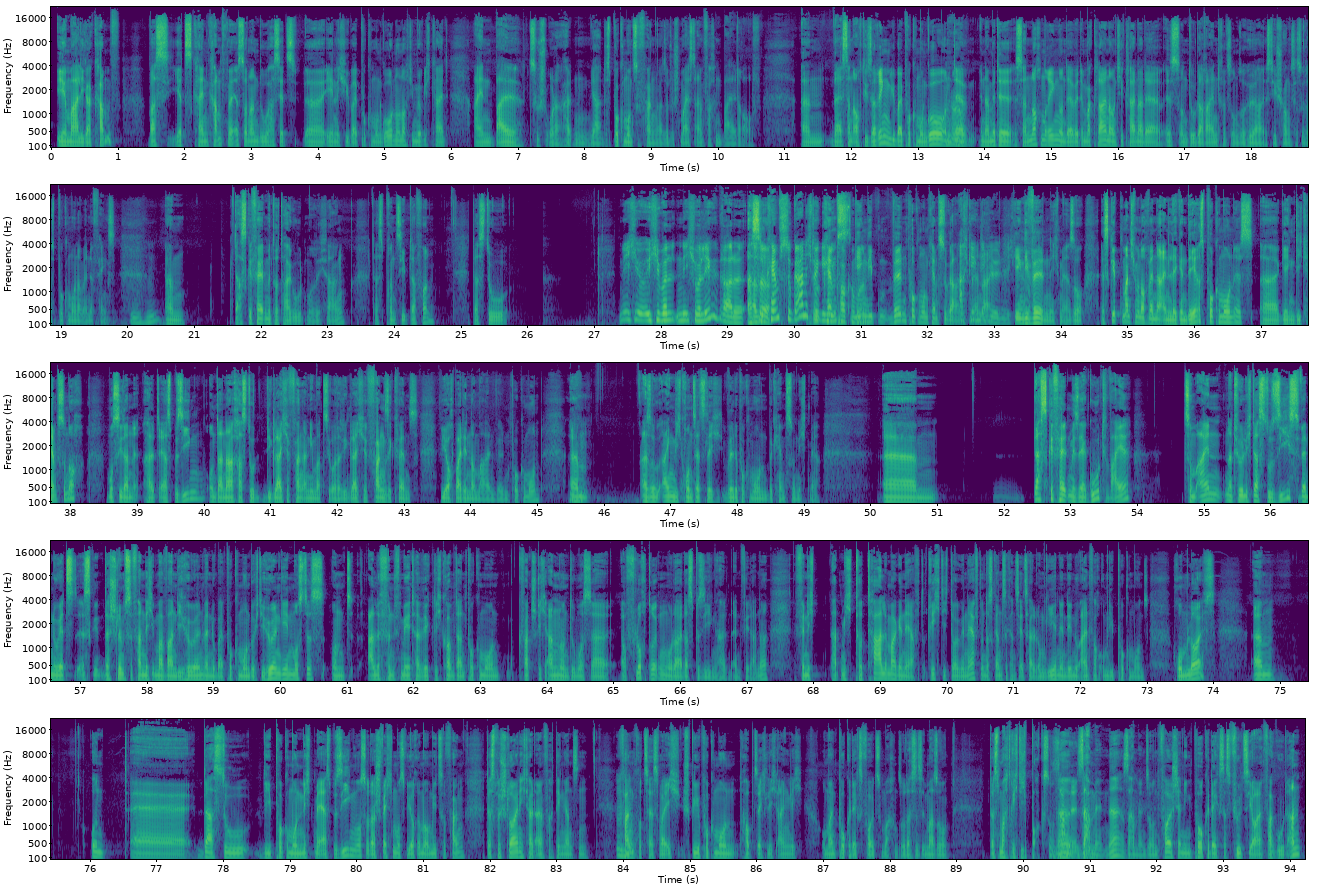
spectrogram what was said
ehemaliger Kampf, was jetzt kein Kampf mehr ist, sondern du hast jetzt äh, ähnlich wie bei Pokémon Go nur noch die Möglichkeit, einen Ball zu oder halt ein, ja, das Pokémon zu fangen. Also du schmeißt einfach einen Ball drauf. Ähm, da ist dann auch dieser Ring wie bei Pokémon Go und Ja. der in der Mitte ist dann noch ein Ring und der wird immer kleiner und je kleiner der ist und du da reintriffst, umso höher ist die Chance, dass du das Pokémon am Ende fängst. Mhm. Ähm, das gefällt mir total gut, muss ich sagen. Das Prinzip davon, dass du Nee, ich, ich, über, nee, ich überlege gerade. Ach Also so. kämpfst du gar nicht mehr gegen kämpfst die Pokémon? gegen die wilden Pokémon kämpfst du gar nicht Ach, gegen mehr. die nein. wilden nicht gegen mehr, die wilden nicht mehr. So, es gibt manchmal noch, wenn da ein legendäres Pokémon ist, äh, gegen die kämpfst du noch, musst sie dann halt erst besiegen und danach hast du die gleiche Fanganimation oder die gleiche Fangsequenz wie auch bei den normalen wilden Pokémon. Mhm. Ähm, also eigentlich grundsätzlich wilde Pokémon bekämpfst du nicht mehr. Ähm, das gefällt mir sehr gut, weil zum einen natürlich, dass du siehst, wenn du jetzt, es, das Schlimmste fand ich immer waren die Höhlen, wenn du bei Pokémon durch die Höhlen gehen musstest und alle fünf Meter wirklich kommt da ein Pokémon, quatscht dich an und du musst da auf Flucht drücken oder das besiegen halt entweder, ne? Finde ich, hat mich total immer genervt, richtig doll genervt und das Ganze kannst du jetzt halt umgehen, indem du einfach um die Pokémons rumläufst. Ähm, und äh, dass du die Pokémon nicht mehr erst besiegen musst oder schwächen musst, wie auch immer, um die zu fangen, das beschleunigt halt einfach den ganzen Mhm. Fangprozess, weil ich spiele Pokémon hauptsächlich eigentlich, um meinen Pokédex voll zu machen. So, das ist immer so, das macht richtig Bock. So, Sammeln. Ne? Sammeln, ne? Sammeln. So einen vollständigen Pokédex, das fühlt sich auch einfach gut an.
